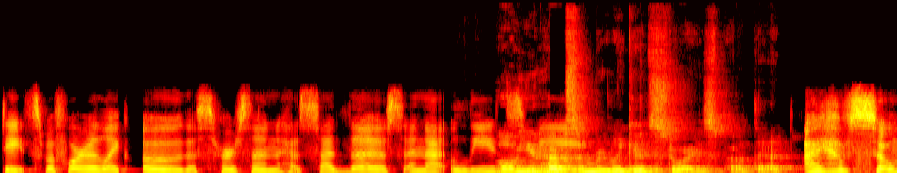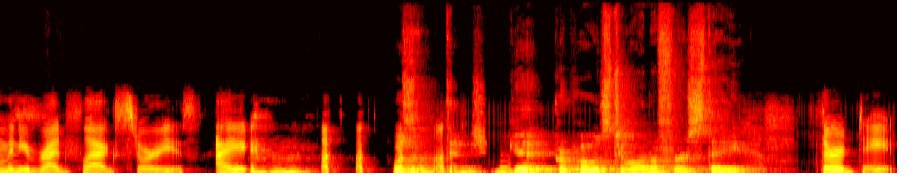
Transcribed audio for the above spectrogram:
dates before like oh this person has said this and that leads Oh, you me have some really good stories about that. i have so many red flag stories i hmm Wasn't didn't you get proposed to on a first date? third date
